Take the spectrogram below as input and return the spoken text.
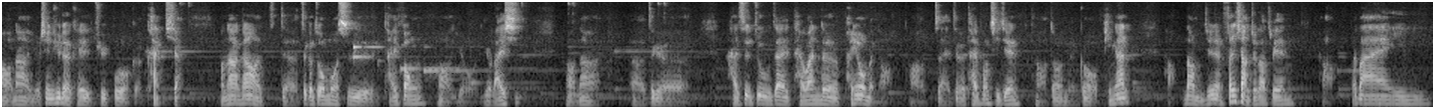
好，那有兴趣的可以去部落格看一下，好，那刚好的这个周末是台风啊有有来袭，好，那呃这个还是祝在台湾的朋友们哦，啊在这个台风期间啊都能够平安，好，那我们今天的分享就到这边，好，拜拜。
